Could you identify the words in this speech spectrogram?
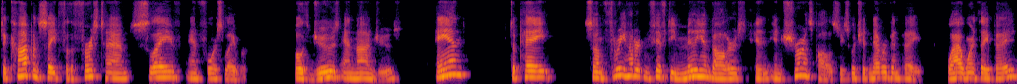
to compensate for the first time slave and forced labor, both Jews and non Jews, and to pay some $350 million in insurance policies which had never been paid. Why weren't they paid?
